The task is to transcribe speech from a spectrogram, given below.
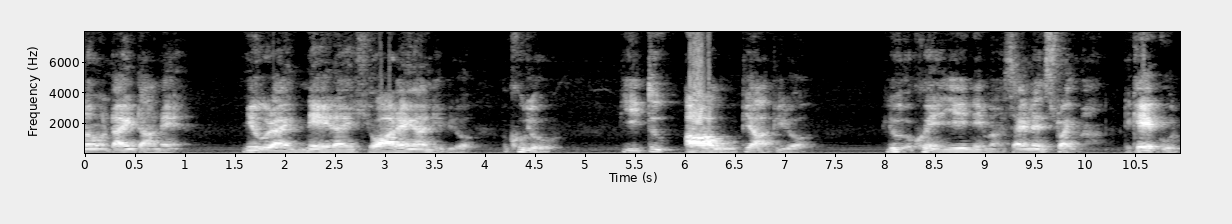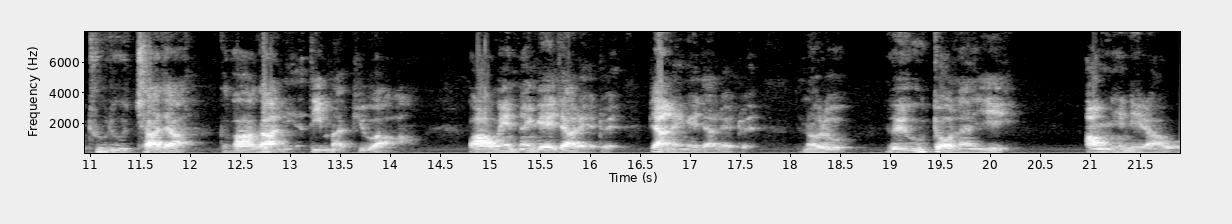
လုံးအတိုင်းအတာနဲ့မြို့တိုင်းနယ်တိုင်းရွာတိုင်းကနေပြီးတော့အခုလိုပြည်သူအားကိုပြပြီးတော့လူအခွင့်အရေးနေ့မှာ silent strike မှာတကယ်ကိုထူးထူးခြားခြားကဘာကနေအတိမတ်ပြုအောင်ပါဝင်နိုင်ခဲ့ကြတဲ့အတွက်ပြနိုင်ခဲ့ကြတဲ့အတွက်ကျွန်တော်တို့လူဦးတော်လန်ရေး အောင်မြင်နေတာကို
